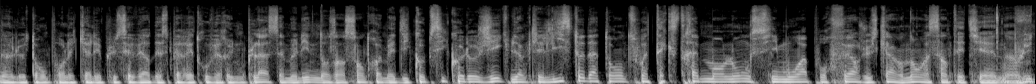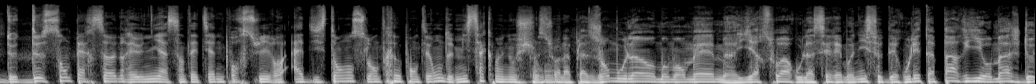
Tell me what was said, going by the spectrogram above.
Le temps pour les cas les plus sévères d'espérer trouver une place, Emeline, dans un centre médico-psychologique, bien que les listes d'attente soient extrêmement longues, six mois pour faire jusqu'à un an à Saint-Étienne. Plus de 200 personnes réunies à Saint-Étienne pour suivre à distance l'entrée au Panthéon de Missac-Manouchian. Sur la place Jean Moulin, au moment même, hier soir, où la cérémonie se déroulait à Paris, hommage de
